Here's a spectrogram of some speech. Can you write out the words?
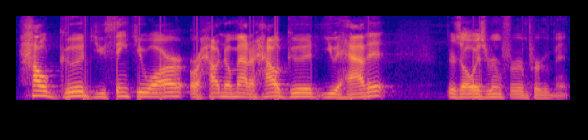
how good you think you are, or how no matter how good you have it, there's always room for improvement.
